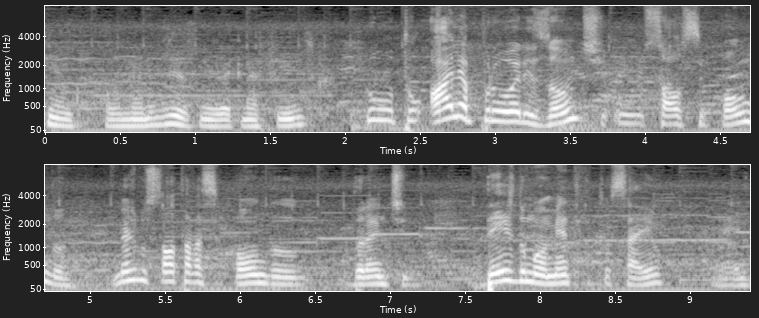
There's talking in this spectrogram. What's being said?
5, pelo menos isso, que não é físico. Tu, tu olha pro horizonte, o sol se pondo. Mesmo o sol tava se pondo durante. desde o momento que tu saiu. É, Ele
